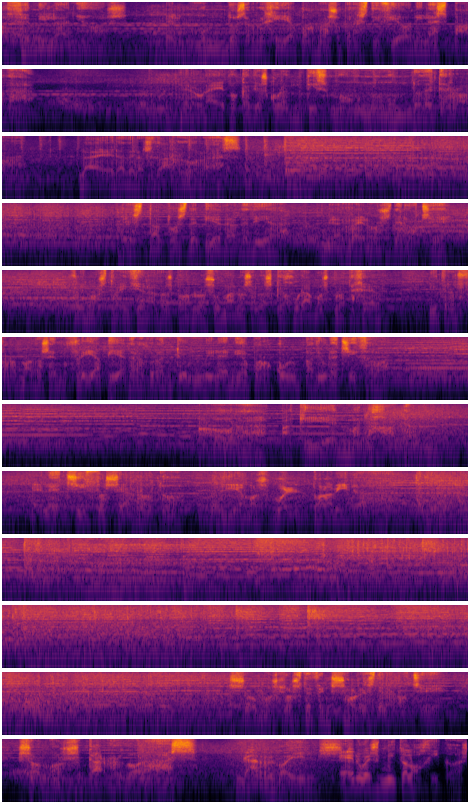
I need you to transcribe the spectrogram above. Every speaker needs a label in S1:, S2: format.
S1: Hace mil años, el mundo se regía por la superstición y la espada. Era una época de oscurantismo, un mundo de terror. La era de las gárgolas. Estatuas de piedra de día, guerreros de noche. Fuimos traicionados por los humanos a los que juramos proteger y transformados en fría piedra durante un milenio por culpa de un hechizo. Aquí en Manhattan, el hechizo se ha roto y hemos vuelto a la vida. Somos los defensores de la noche. Somos gárgolas.
S2: Gargoyles, héroes mitológicos.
